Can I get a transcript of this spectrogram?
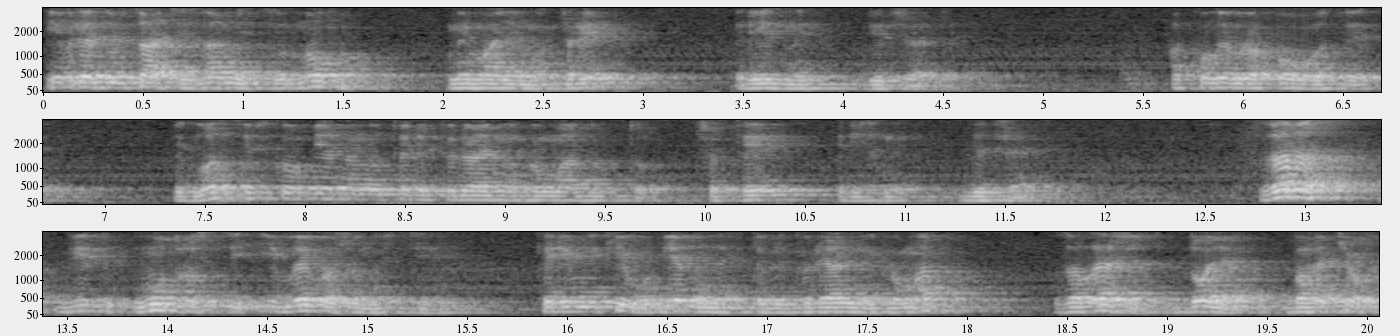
і в результаті замість одного ми маємо три різних бюджети. А коли враховувати Підлостівську об'єднану територіальну громаду, то чотири різних бюджети. Зараз від мудрості і виваженості керівників об'єднаних територіальних громад залежить доля багатьох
